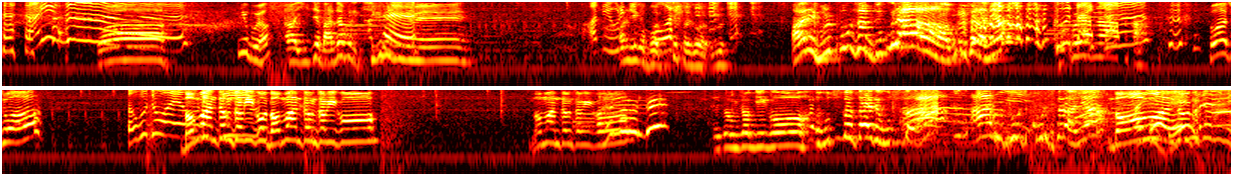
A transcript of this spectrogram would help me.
nice. 와. 이게 뭐야? 아 이제 마지막에 지금이 네. 중요해. 아니 우리 아니 이거 팀뭐 뭐- 미쳤어 이거. 물- 아니 물풍선 누구야? 우리 편 아니야? good 뭐야. nice. 좋아 좋아. 너무 좋아요. 너무 우리 안정적이고 너무 안정적이고 너무 안정적이고. 할만한데? 긍정적이고. 우주선 쏴야 돼 우주선. 아, 아 물풍선 우리 편 아니야? 너무 안정. 매니저님이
